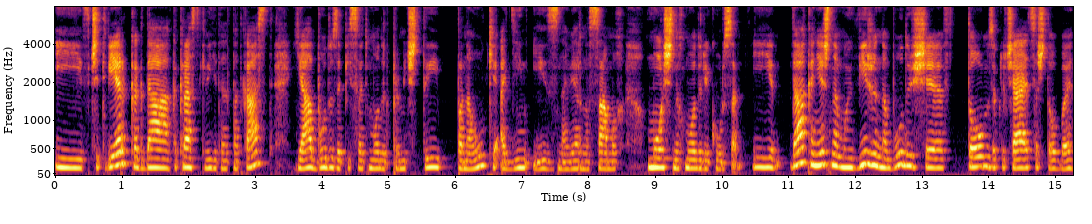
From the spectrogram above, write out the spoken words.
И в четверг, когда как раз-таки видит этот подкаст, я буду записывать модуль про мечты по науке, один из, наверное, самых мощных модулей курса. И да, конечно, мой вижен на будущее в том заключается, чтобы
